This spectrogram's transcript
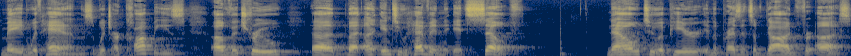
made with hands, which are copies of the true, uh, but uh, into heaven itself." now to appear in the presence of God for us.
